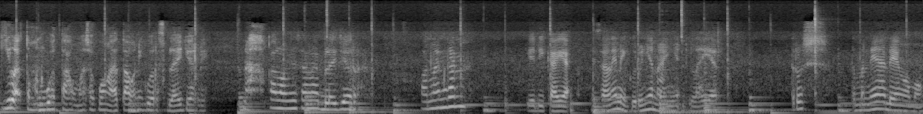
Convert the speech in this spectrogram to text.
Gila teman gue tahu masa gue nggak tahu? Nih gue harus belajar nih. Nah kalau misalnya belajar online kan jadi kayak misalnya nih gurunya nanya di layar terus temennya ada yang ngomong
